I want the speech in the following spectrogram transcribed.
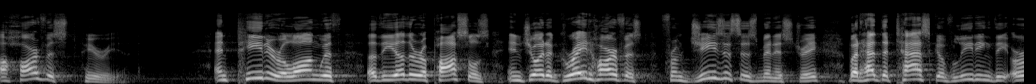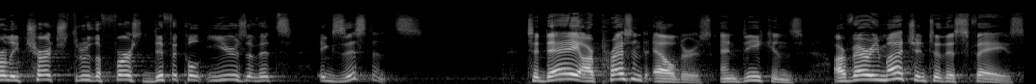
a harvest period. And Peter, along with uh, the other apostles, enjoyed a great harvest from Jesus' ministry, but had the task of leading the early church through the first difficult years of its existence. Today, our present elders and deacons are very much into this phase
